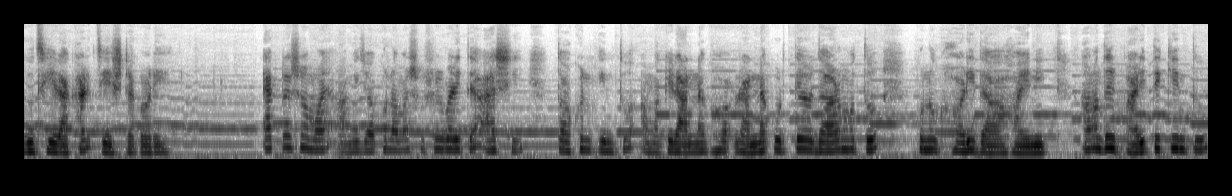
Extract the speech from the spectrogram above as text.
গুছিয়ে রাখার চেষ্টা করে। একটা সময় আমি যখন আমার শ্বশুরবাড়িতে আসি, তখন কিন্তু আমাকে রান্নাঘর, রান্না করতে দেওয়ার মতো কোনো ঘরই দেওয়া হয়নি। আমাদের বাড়িতে কিন্তু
